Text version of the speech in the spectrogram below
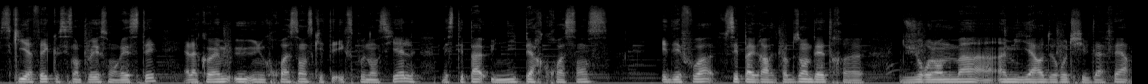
ce qui a fait que ses employés sont restés. Elle a quand même eu une croissance qui était exponentielle, mais c'était pas une hyper croissance. Et des fois, c'est pas grave, pas besoin d'être euh, du jour au lendemain à 1 milliard d'euros de chiffre d'affaires.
